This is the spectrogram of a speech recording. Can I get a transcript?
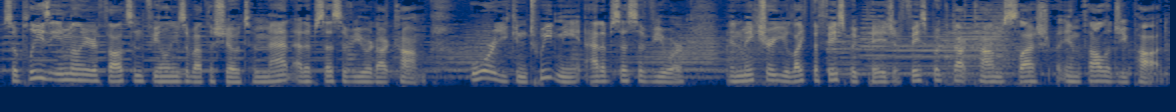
so please email your thoughts and feelings about the show to matt at obsessiveviewer.com or you can tweet me at obsessiveviewer and make sure you like the facebook page at facebook.com slash anthologypod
